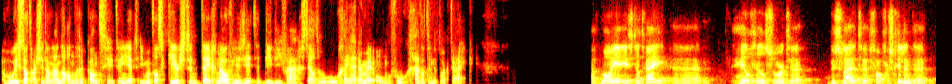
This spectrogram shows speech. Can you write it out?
hoe is dat als je dan aan de andere kant zit en je hebt iemand als Kirsten tegenover je zitten die die vragen stelt? Hoe, hoe ga jij daarmee om? Of hoe gaat dat in de praktijk? Het mooie is dat wij uh, heel veel soorten besluiten van verschillende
